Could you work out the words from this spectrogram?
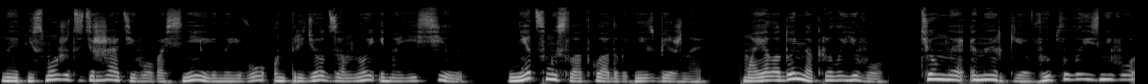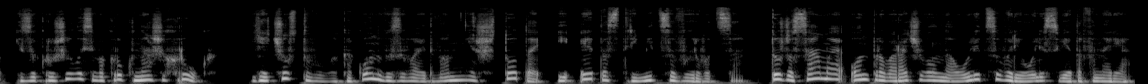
Нейт не сможет сдержать его во сне или наяву, он придет за мной и моей силой. Нет смысла откладывать неизбежное. Моя ладонь накрыла его. Темная энергия выплыла из него и закружилась вокруг наших рук. Я чувствовала, как он вызывает во мне что-то, и это стремится вырваться. То же самое он проворачивал на улице в ореоле света фонаря.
